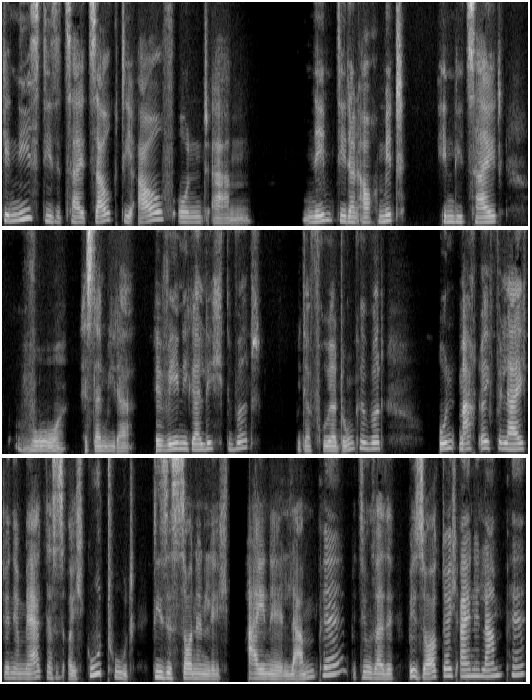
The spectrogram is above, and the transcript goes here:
genießt diese Zeit, saugt die auf und ähm, nehmt die dann auch mit in die Zeit, wo es dann wieder weniger Licht wird, wieder früher dunkel wird und macht euch vielleicht, wenn ihr merkt, dass es euch gut tut, dieses Sonnenlicht, eine Lampe, beziehungsweise besorgt euch eine Lampe,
